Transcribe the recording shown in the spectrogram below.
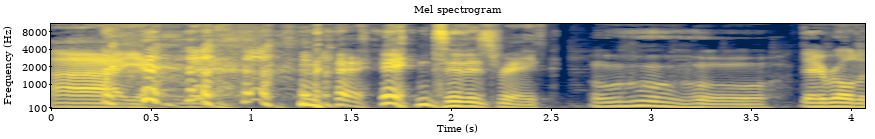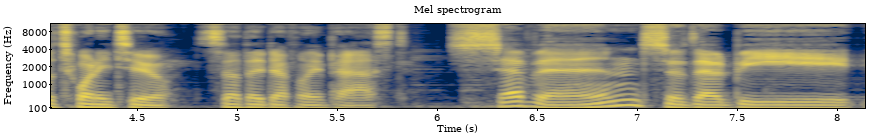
Uh, yeah, yeah. into this wraith. Ooh. They rolled a 22, so they definitely passed. Seven. So that would be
